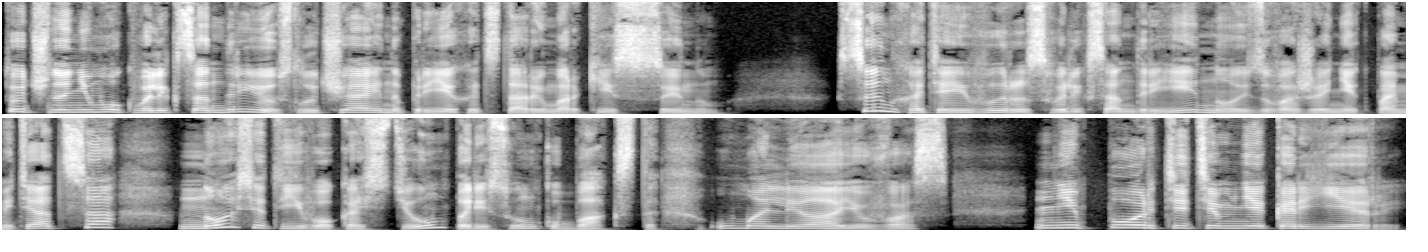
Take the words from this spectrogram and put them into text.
Точно не мог в Александрию случайно приехать старый маркиз с сыном. Сын, хотя и вырос в Александрии, но из уважения к памяти отца, носит его костюм по рисунку Бакста. Умоляю вас, не портите мне карьеры.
